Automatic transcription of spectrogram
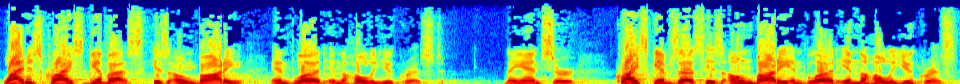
why does Christ give us his own body and blood in the Holy Eucharist? They answer, Christ gives us his own body and blood in the Holy Eucharist,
